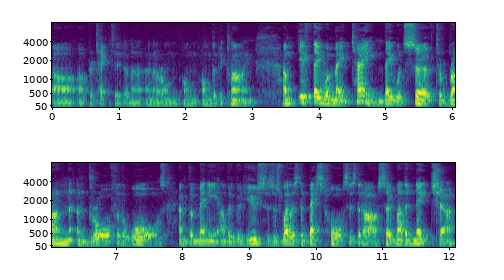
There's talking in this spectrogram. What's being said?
are, are protected and are, and are on, on, on the decline. Um, if they were made tame, they would serve to run and draw for the wars and for many other good uses, as well as the best horses that are. So Mother Nature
